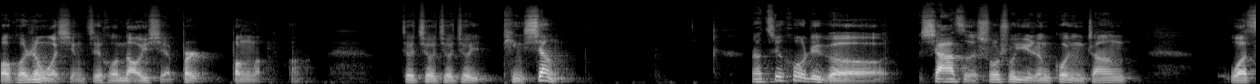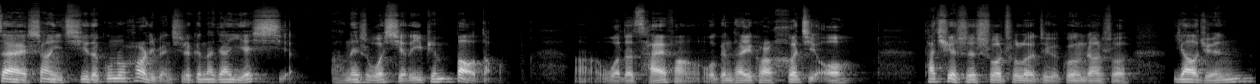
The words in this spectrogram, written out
包括任我行，最后脑溢血嘣儿崩了啊，就就就就挺像的。那最后这个瞎子说书艺人郭永章，我在上一期的公众号里边其实跟大家也写啊，那是我写的一篇报道啊，我的采访，我跟他一块喝酒，他确实说出了这个郭永章说：“耀军，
